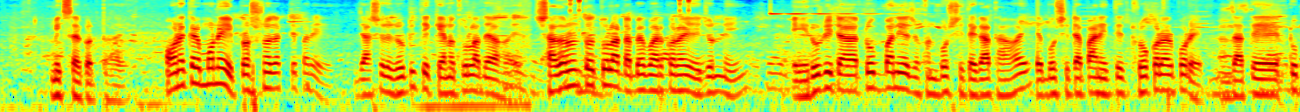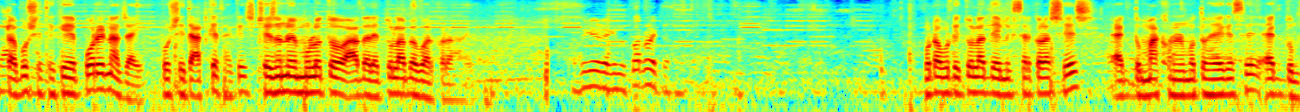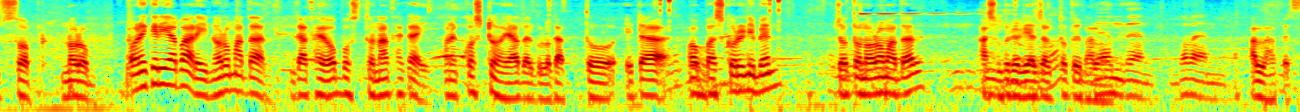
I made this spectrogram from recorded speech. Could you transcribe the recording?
মিক্সার করতে হয়। অনেকের মনেই প্রশ্ন জাগতে পারে যে আসলে রুটিতে কেন তুলা দেওয়া হয়? সাধারণত তুলাটা ব্যবহার করা হয় এই জন্যেই। এই রুটিটা টুপ বানিয়ে যখন বড়শিতে গাঁথা হয়, এই বড়শিটা পানিতে থ্রো করার পরে যাতে টুপটা বড়শি থেকে পড়ে না যায় বড়শিতে আটকে থাকে, সেজন্যই মূলত আদারে তুলা ব্যবহার করা হয়। মোটামুটি তোলা দিয়ে মিক্সার করা শেষ একদম মাখনের মতো হয়ে গেছে একদম সফট নরম। অনেকেরই আবার এই নরম আদার গাথায় অভ্যস্ত না থাকায় অনেক কষ্ট হয় আদারগুলো গাত তো এটা অভ্যাস করে নেবেন যত নরম আদার আশা করি রেজাল্ট ততই ভালো আল্লাহ হাফেজ।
